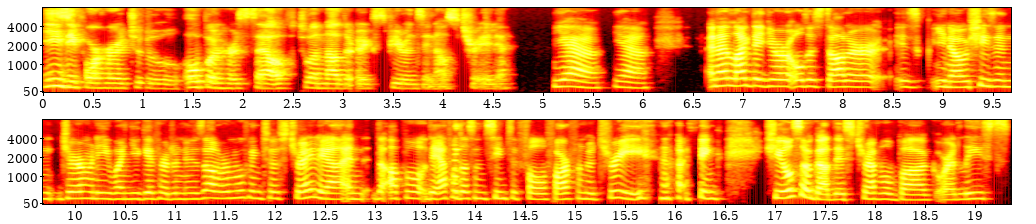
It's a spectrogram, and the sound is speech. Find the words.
Easy for her to open herself to another experience in Australia. Yeah, yeah. And I like that your oldest daughter is, you know, she's in Germany when you give her the news, oh, we're moving to Australia. And the apple, the apple doesn't seem to fall far from the tree. I think she also got this travel bug, or at least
